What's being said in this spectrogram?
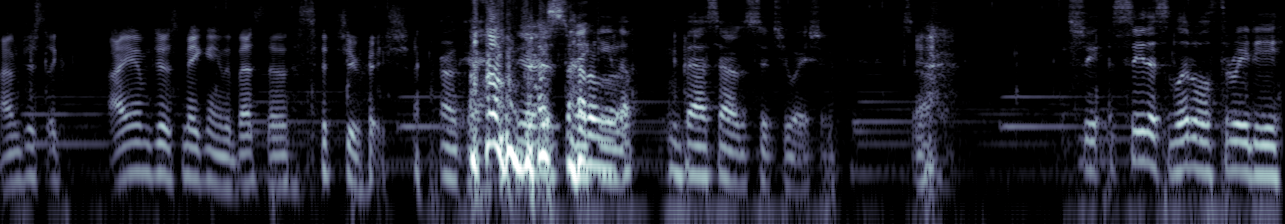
I'm just like I am just making the best of the situation. Okay, you're just making the best out of the situation. So, yeah. see, see this little 3D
